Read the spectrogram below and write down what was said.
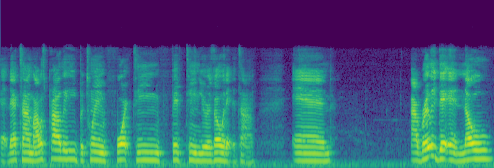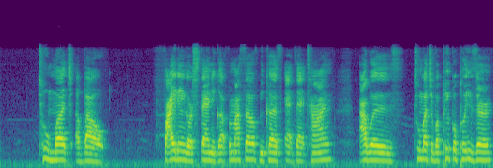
At that time, I was probably between 14, 15 years old at the time. And I really didn't know too much about fighting or standing up for myself because at that time, I was too much of a people pleaser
